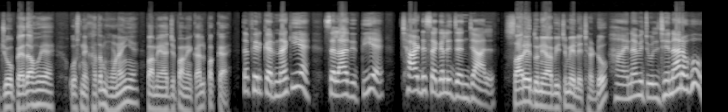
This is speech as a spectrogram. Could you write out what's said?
ਜੋ ਪੈਦਾ ਹੋਇਆ ਉਸਨੇ ਖਤਮ ਹੋਣਾ ਹੀ ਹੈ ਭਾਵੇਂ ਅੱਜ ਭਾਵੇਂ ਕੱਲ ਪੱਕਾ ਹੈ। ਤਾਂ ਫਿਰ ਕਰਨਾ ਕੀ ਹੈ? ਸਲਾਹ ਦਿੱਤੀ ਹੈ ਛੱਡ ਸਗਲ ਜੰਜਾਲ। ਸਾਰੇ ਦੁਨਿਆਵੀ ਝਮੇਲੇ ਛੱਡੋ। ਹਾਂ ਇਹਨਾਂ ਵਿੱਚ ਉਲਝੇ ਨਾ ਰਹੋ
